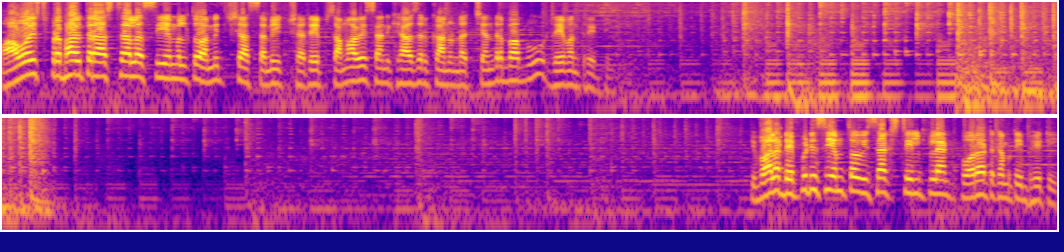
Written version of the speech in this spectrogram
మావోయిస్ట్ ప్రభావిత రాష్ట్రాల సీఎంలతో అమిత్ షా సమీక్ష. రేపు సమావేశానికి హాజరు కానున్న చంద్రబాబు రేవంత్ రెడ్డి. ఇవాళ డిప్యూటీ సీఎంతో విశాఖ స్టీల్ ప్లాంట్ పోరాట కమిటీ భేటీ.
